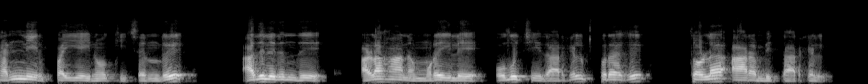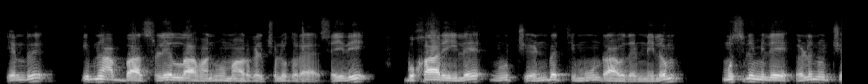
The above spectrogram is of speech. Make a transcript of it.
தண்ணீர் பையை நோக்கி சென்று அதிலிருந்து அழகான முறையிலே ஒது செய்தார்கள். பிறகு தொழ ஆரம்பித்தார்கள் என்று இப்னு அப்பாஸ் அலியல்லாஹ் அன்ஹும் அவர்கள் சொல்லுகிற செய்தி. புகாரியிலே நூற்றி எண்பத்தி மூன்றாவது எண்ணிலும் முஸ்லிமிலே எழுநூற்றி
